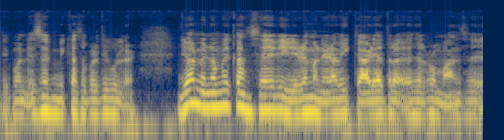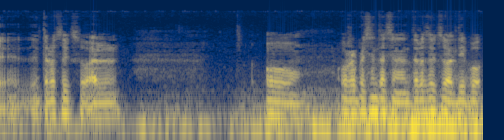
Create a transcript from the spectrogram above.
tipo, ese es mi caso particular. Yo al menos me cansé de vivir de manera vicaria a través del romance heterosexual o, o representación heterosexual, tipo,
